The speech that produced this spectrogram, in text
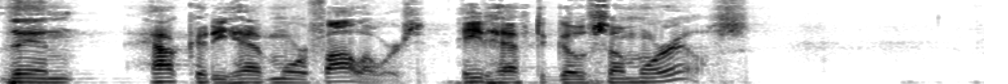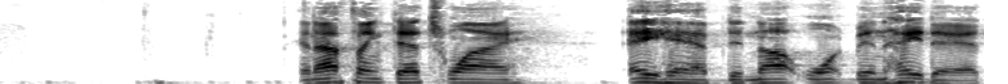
then how could he have more followers? He'd have to go somewhere else. And I think that's why Ahab did not want Ben Hadad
